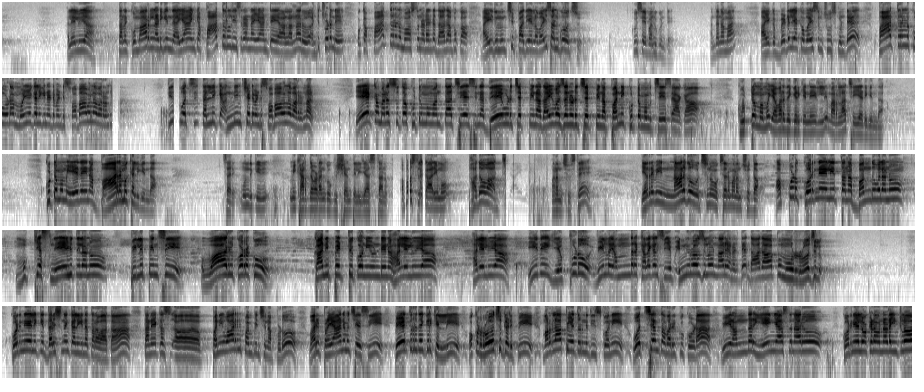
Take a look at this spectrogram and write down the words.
అలేలుయా తన కుమారులను అడిగింది అయ్యా ఇంకా పాత్రలు తీసుకురండి అయ్యా అంటే వాళ్ళు అన్నారు. అంటే చూడండి ఒక పాత్రను మోస్తున్నాడంటే దాదాపు ఒక ఐదు నుంచి పదేళ్ళ వయసు అనుకోవచ్చు. కూసేపు అనుకుంటే. అంతేనమ్మా? ఆ యొక్క బిడ్డల యొక్క వయసును చూసుకుంటే పాత్రలు కూడా మోయగలిగినటువంటి స్వభావంలో వారు ఉన్నారు. తీసుకొచ్చి తల్లికి అందించేటువంటి స్వభావంలో వారు ఉన్నారు. ఏక మనస్సుతో కుటుంబం అంతా చేసిన దేవుడు చెప్పిన దైవజనుడు చెప్పిన పని కుటుంబం చేశాక కుటుంబము ఎవరి దగ్గరికి వెళ్ళి మరలా చేయడిగిందా అడిగిందా? కుటుంబం ఏదైనా భారము కలిగిందా? సరే ముందుకి మీకు అర్థమవడానికి ఒక విషయం తెలియజేస్తాను. అపోస్తుల కార్యము పదవ అధ్యాయం మనం చూస్తే ఇరవై నాలుగో వచ్చిన ఒకసారి మనం చూద్దాం. అప్పుడు కొర్నేలి తన బంధువులను ముఖ్య స్నేహితులను పిలిపించి వారి కొరకు కనిపెట్టుకొని ఉండిన హలెలుయా హలెలుయా ఇది ఎప్పుడు వీళ్ళు అందరు కలగలిసి ఎన్ని రోజులు ఉన్నారు అని అంటే దాదాపు మూడు రోజులు. కొర్నేలికి దర్శనం కలిగిన తర్వాత తన యొక్క పనివారిని పంపించినప్పుడు వారి ప్రయాణం చేసి పేతురు దగ్గరికి వెళ్ళి ఒక రోజు గడిపి మరలా పేతురుని తీసుకొని వచ్చేంత వరకు కూడా వీరందరూ ఏం చేస్తున్నారు? కొర్నేలు ఒక్కడ ఉన్నాడా ఇంట్లో?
